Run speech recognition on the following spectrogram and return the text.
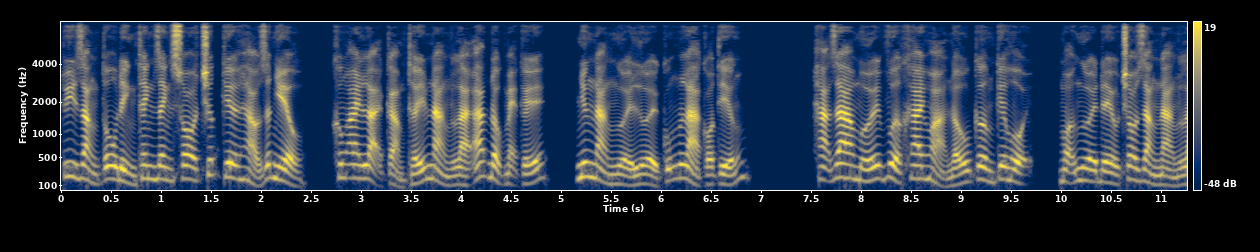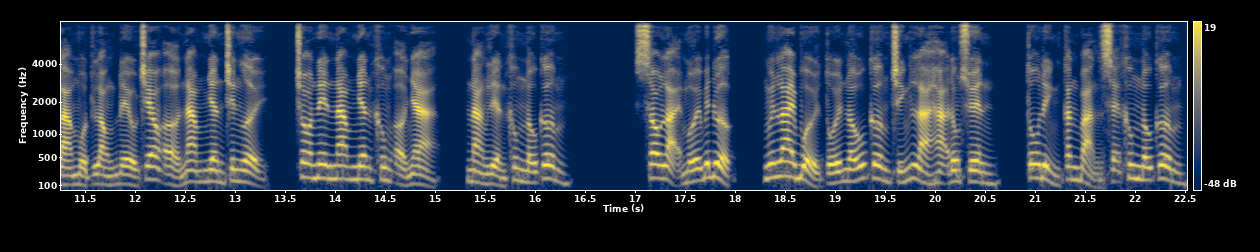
Tuy rằng Tô Đình thanh danh so trước kia hảo rất nhiều, không ai lại cảm thấy nàng là ác độc mẹ kế, nhưng nàng người lười cũng là có tiếng. Hạ gia mới vừa khai hỏa nấu cơm kia hội, mọi người đều cho rằng nàng là một lòng đều treo ở nam nhân trên người, cho nên nam nhân không ở nhà, nàng liền không nấu cơm. Sau lại mới biết được, nguyên lai buổi tối nấu cơm chính là Hạ Đông Xuyên, Tô Đình căn bản sẽ không nấu cơm,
